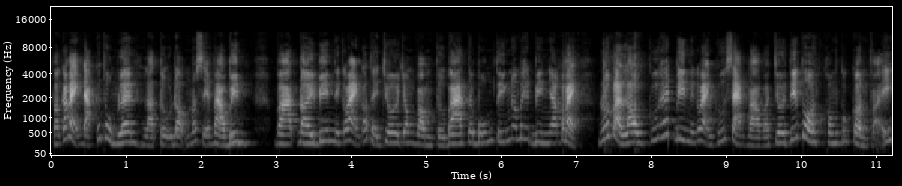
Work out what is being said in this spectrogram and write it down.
và các bạn đặt cái thùng lên là tự động nó sẽ vào pin. Và đầy pin thì các bạn có thể chơi trong vòng từ 3 tới 4 tiếng nó mới hết pin nha các bạn rất là lâu cứ hết pin thì các bạn cứ sạc vào và chơi tiếp thôi không có cần phải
